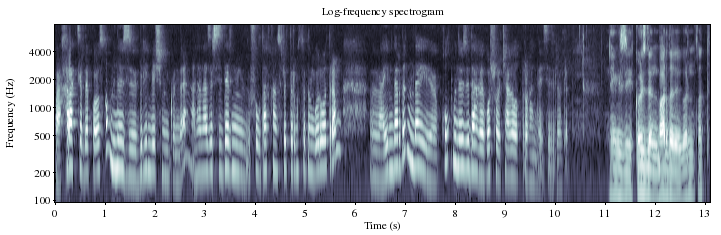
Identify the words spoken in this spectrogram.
баягы характер деп коебуз го мүнөзү билинбеши мүмкүн да. Анан азыр сиздердин ушул тарткан сүрөттөрүңүздөрдөн көрүп отурам айымдардын мындай кулк мүнөзү дагы кошо чагылып тургандай сезилип атат негизи көздөн баардыгы көрүнүп калат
